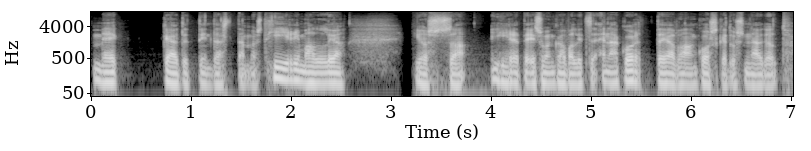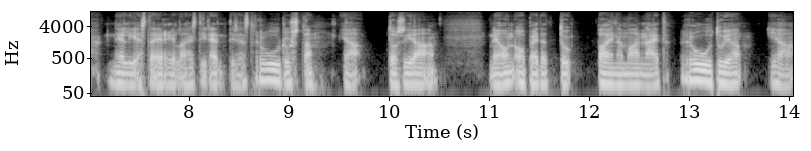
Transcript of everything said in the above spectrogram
Me käytettiin tästä tämmöistä hiirimallia, jossa hiiret ei suinkaan valitse enää kortteja, vaan kosketusnäytöt neljästä erilaisesta identtisestä ruudusta. Ja tosiaan ne on opetettu painamaan näitä ruutuja ja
